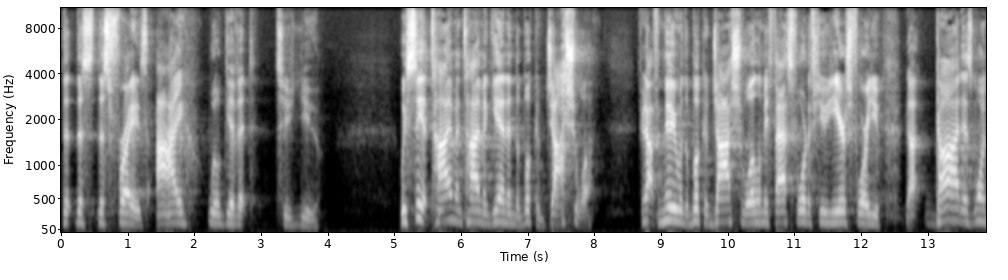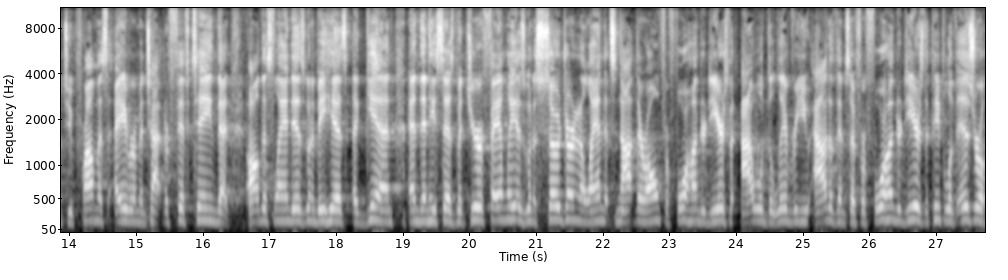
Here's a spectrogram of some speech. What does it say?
This, this phrase, I will give it to you. We see it time and time again in the book of Joshua. If you're not familiar with the book of Joshua, let me fast forward a few years for you. Uh, God is going to promise Abram in chapter 15 that all this land is going to be his again. And then he says, But your family is going to sojourn in a land that's not their own for 400 years, but I will deliver you out of them. So for 400 years, the people of Israel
